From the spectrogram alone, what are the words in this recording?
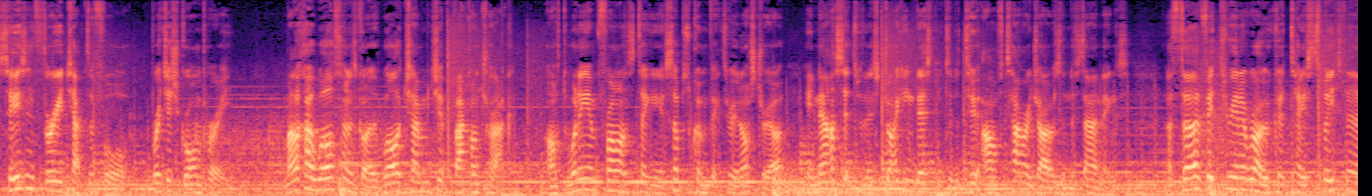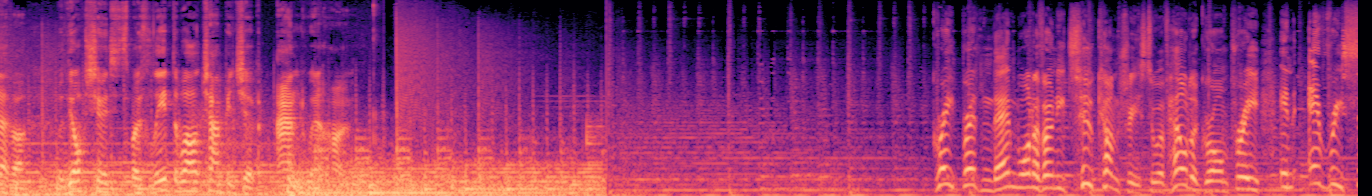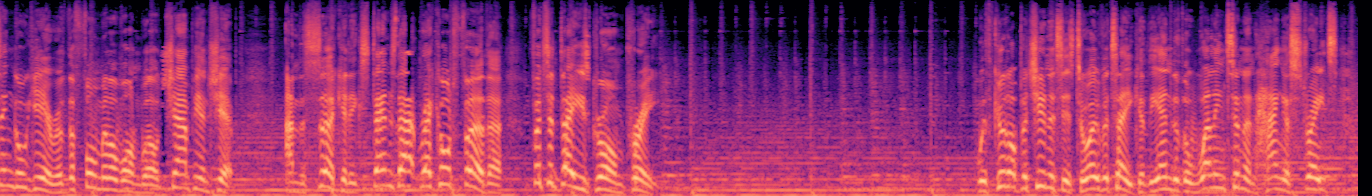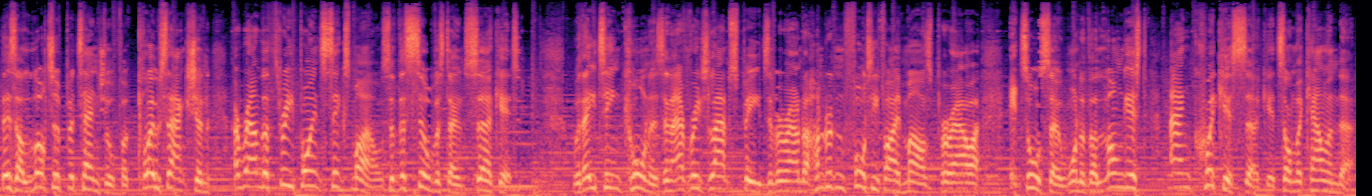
Season 3, Chapter 4 British Grand Prix. Malachi Wilson has got his World Championship back on track. After winning in France and taking a subsequent victory in Austria, he now sits within striking distance of the two AlphaTauri drivers in the standings. A third victory in a row could taste sweeter than ever, with the opportunity to both lead the World Championship and win at home. Great Britain then, one of only two countries to have held a Grand Prix in every single year of the Formula One World Championship. And the circuit extends that record further for today's Grand Prix. With good opportunities to overtake at the end of the Wellington and Hanger Straights, there's a lot of potential for close action around the 3.6 miles of the Silverstone circuit. With 18 corners and average lap speeds of around 145 miles per hour, it's also one of the longest and quickest circuits on the calendar.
